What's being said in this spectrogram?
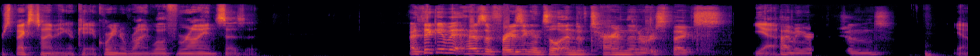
Respects timing. Okay, according to Ryan. Well, if Ryan says it, I think if it has the phrasing until end of turn, then it respects yeah. timing restrictions. Yeah.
